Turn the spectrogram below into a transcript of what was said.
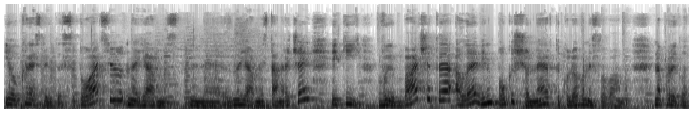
і окреслюєте ситуацію, наявність, наявний стан речей, який ви бачите, але він поки що не артикульований словами. Наприклад,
